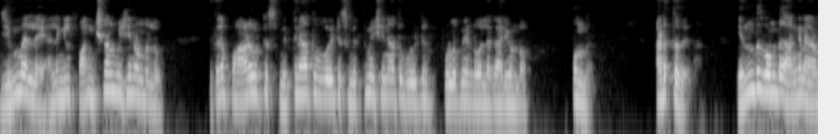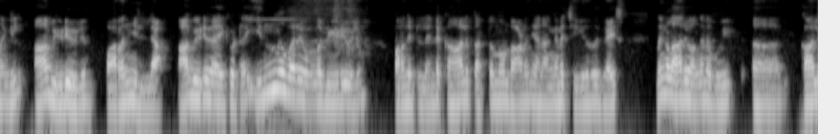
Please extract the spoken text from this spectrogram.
ജിമ്മല്ലേ അല്ലെങ്കിൽ ഫങ്ഷണൽ മെഷീൻ ഉണ്ടല്ലോ. ഇത്രയും പാട് വിട്ട് സ്മിത്തിനകത്ത് പോയിട്ട് സ്മിത്ത് മെഷീനകത്ത് പോയിട്ട് പുള്ളപ്പ് ചെയ്യേണ്ട വല്ല കാര്യമുണ്ടോ? ഒന്ന്. അടുത്തത്. എന്തുകൊണ്ട് അങ്ങനെയാണെങ്കിൽ ആ വീഡിയോയിൽ പറഞ്ഞില്ല? ആ വീഡിയോ ആയിക്കോട്ടെ ഇന്ന് വരെയുള്ള വീഡിയോയിലും പറഞ്ഞിട്ടില്ല. എന്റെ കാൽ തട്ടുന്നതുകൊണ്ടാണ് ഞാൻ അങ്ങനെ ചെയ്തത് ഗൈസ് നിങ്ങൾ ആരും അങ്ങനെ പോയി കാൽ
